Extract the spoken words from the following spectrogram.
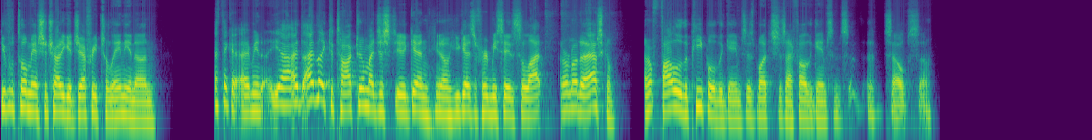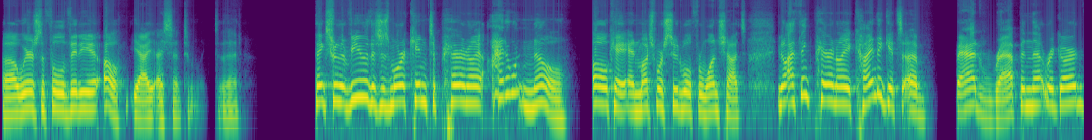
People told me I should try to get Jeffrey Talanian on. I think, I mean, yeah, I'd, I'd like to talk to him. I just, again, you know, you guys have heard me say this a lot. I don't know to ask him. I don't follow the people of the games as much as I follow the games themselves. So, uh, where's the full video? Oh, yeah, I, I sent him to that. Thanks for the review. This is more akin to paranoia. I don't know. Okay, and much more suitable for one shots. You know, I think paranoia kind of gets a bad rap in that regard,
